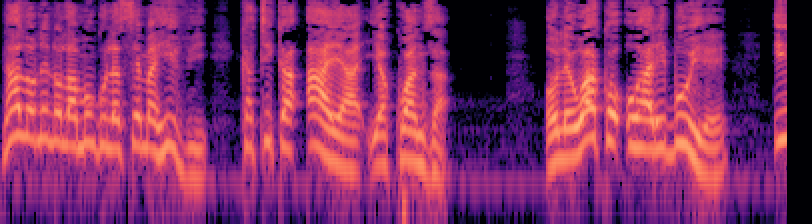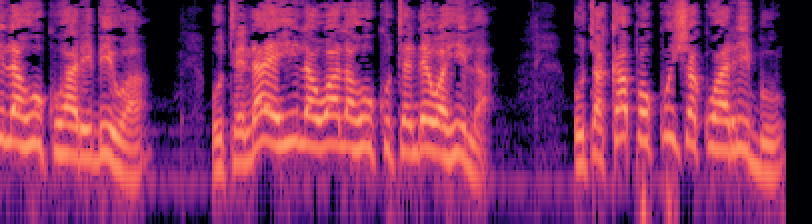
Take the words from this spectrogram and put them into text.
Nalo neno la mungu lasema hivi katika aya ya kwanza. Ole wako uharibuye ila hukuharibiwa. Utendaye hila wala hukutendewa hila. Utakapokwisha kuharibu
